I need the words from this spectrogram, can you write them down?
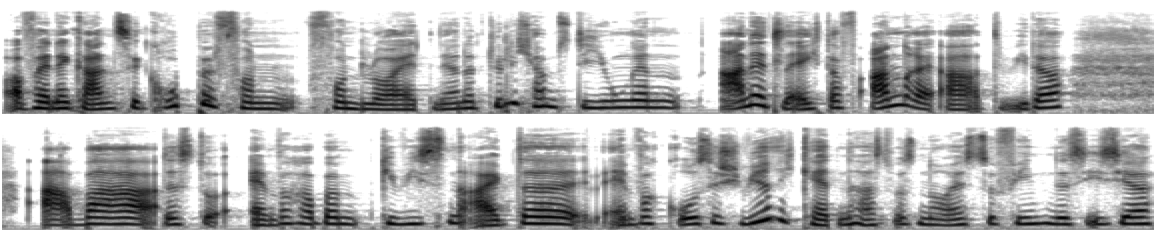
auf eine ganze Gruppe von, von Leuten. Ja, natürlich haben es die Jungen auch nicht leicht auf andere Art wieder. Aber dass du einfach ab einem gewissen Alter einfach große Schwierigkeiten hast, was Neues zu finden, das ist ja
